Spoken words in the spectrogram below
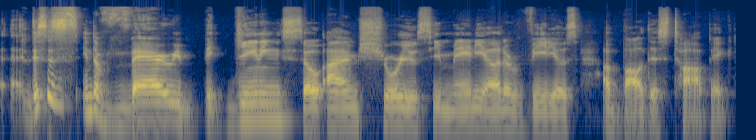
Uh, this is in the very beginning, so I'm sure you'll see many other videos about this topic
